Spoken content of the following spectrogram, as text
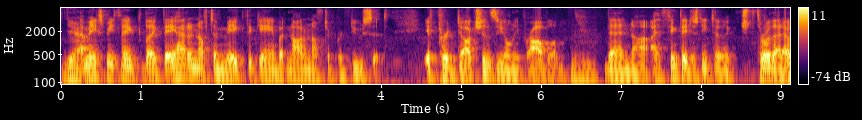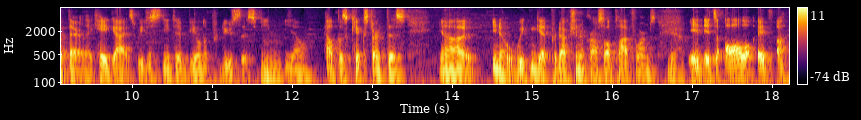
yeah, that makes me think like they had enough to make the game but not enough to produce it if production's the only problem Mhm. then uh, I think they just need to throw that out there. Like, hey guys, we just need to be able to produce this. If you, Mhm. you know, help us kickstart this. Uh, you know, we can get production across all platforms. yeah, It, it's all it. Uh,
